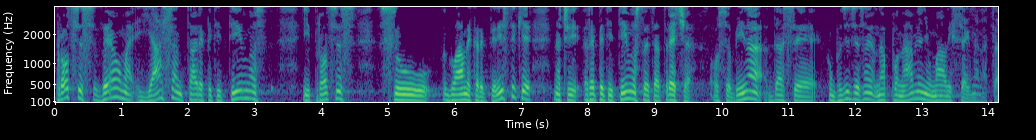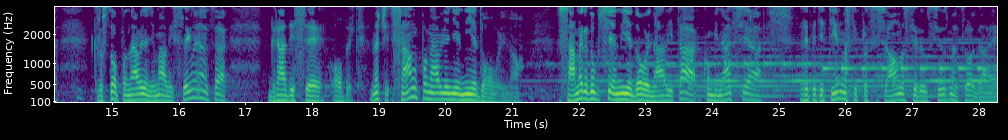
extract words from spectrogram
proces veoma jasan, ta repetitivnost i proces su glavne karakteristike. Znači, repetitivnost, to je ta treća osobina, da se kompozicija stavlja na ponavljanju malih segmenata. Kroz to ponavljanje malih segmenata gradi se oblik. Znači, samo ponavljanje nije dovoljno. Sama redukcija nije dovoljna, ali ta kombinacija repetitivnosti, procesualnosti, redukcijizma to daje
